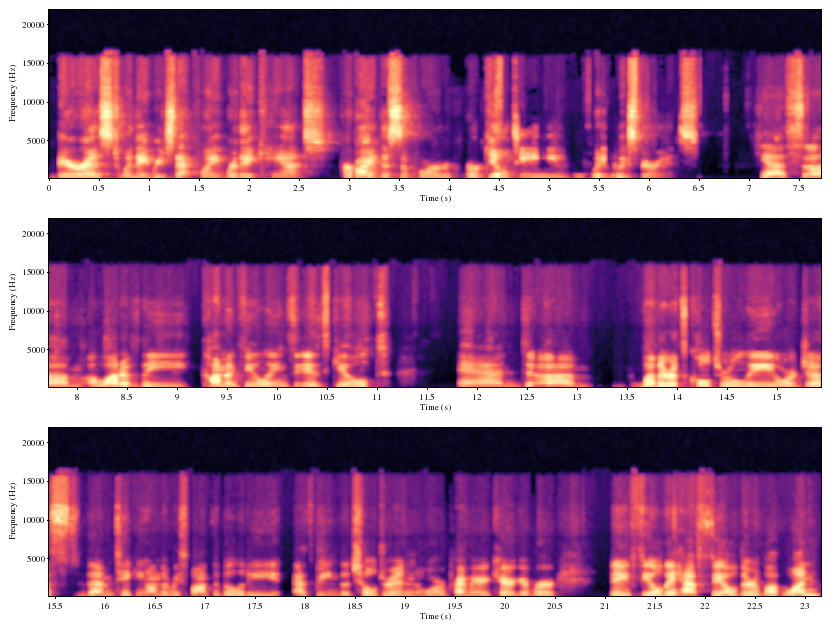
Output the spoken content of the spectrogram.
embarrassed when they reach that point where they can't provide the support or guilty? What do you experience? Yes, um, a lot of the common feelings is guilt, and um, whether it's culturally or just them taking on the responsibility as being the children or primary caregiver, they feel they have failed their loved one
